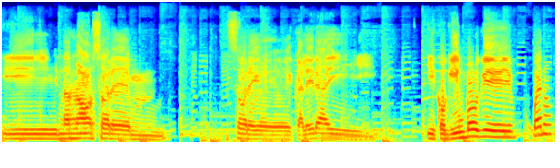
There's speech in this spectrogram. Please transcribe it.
Y nos vamos sobre, mm, sobre Calera y, y Coquimbo, que bueno,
